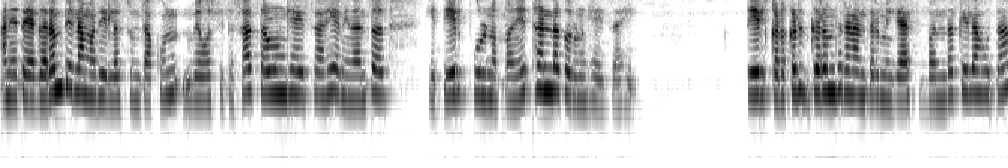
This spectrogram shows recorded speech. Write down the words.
आणि त्या गरम तेलामध्ये लसूण टाकून व्यवस्थित असा तळून घ्यायचा आहे आणि नंतर हे तेल पूर्णपणे थंड करून घ्यायचं आहे. तेल कडकडीत गरम झाल्यानंतर मी गॅस बंद केला होता.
